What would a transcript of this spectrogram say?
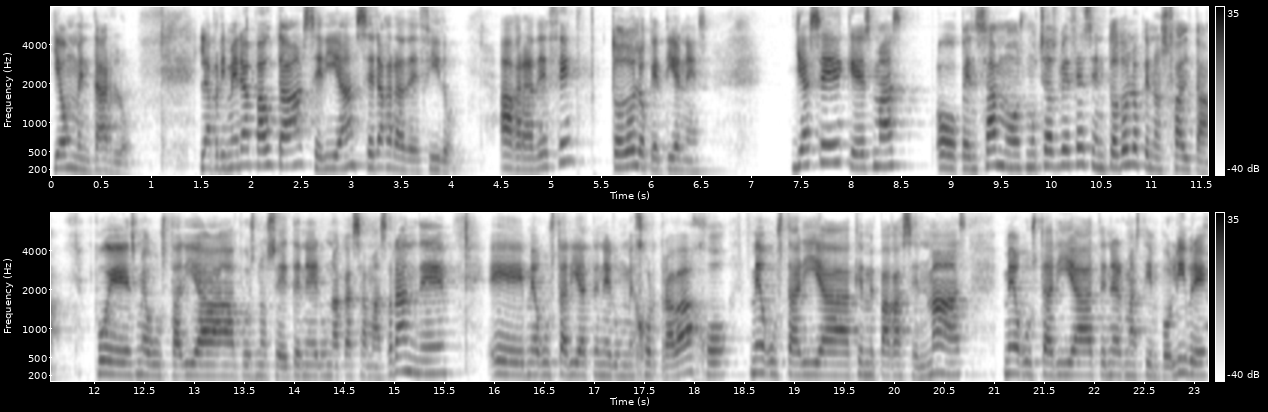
y aumentarlo. La primera pauta sería ser agradecido. Agradece todo lo que tienes. Ya sé que es más o pensamos muchas veces en todo lo que nos falta. Pues me gustaría, pues no sé, tener una casa más grande, eh, me gustaría tener un mejor trabajo, me gustaría que me pagasen más, me gustaría tener más tiempo libre.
